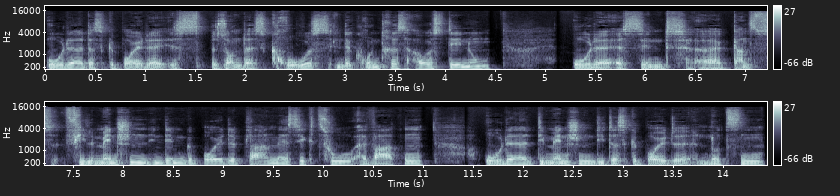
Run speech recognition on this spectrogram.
oder das Gebäude ist besonders groß in der Grundrissausdehnung oder es sind äh, ganz viele Menschen in dem Gebäude planmäßig zu erwarten oder die Menschen, die das Gebäude nutzen,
